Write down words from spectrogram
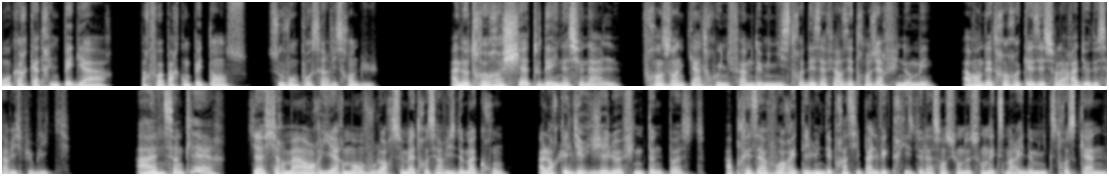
ou encore Catherine Pégard, parfois par compétence, souvent pour service rendu à notre Russia Today national, France 24 où une femme de ministre des Affaires étrangères fut nommée avant d'être recasée sur la radio de service public, à Anne Sinclair, qui affirma en rièrement vouloir se mettre au service de Macron alors qu'elle dirigeait le Huffington Post, après avoir été l'une des principales vectrices de l'ascension de son ex-mari Dominique Strauss-Kahn,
